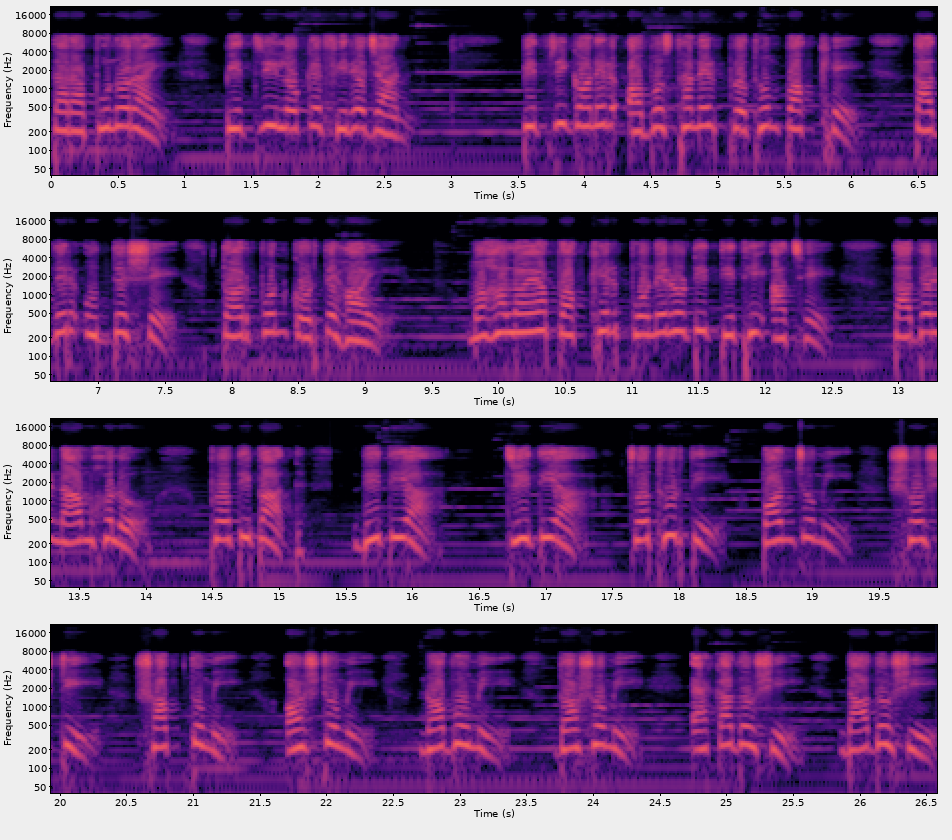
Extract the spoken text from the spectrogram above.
তারা পুনরায় পিতৃলোকে ফিরে যান। পিতৃগণের অবস্থানের প্রথম পক্ষে তাদের উদ্দেশ্যে তর্পণ করতে হয়। মহালয়া পক্ষের পনেরোটি তিথি আছে। তাদের নাম হল প্রতিপাদ, দ্বিতীয়া, তৃতীয়া, চতুর্থী, পঞ্চমী, ষষ্ঠী, সপ্তমী অষ্টমী, নবমী, দশমী, একাদশী, দ্বাদশী,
